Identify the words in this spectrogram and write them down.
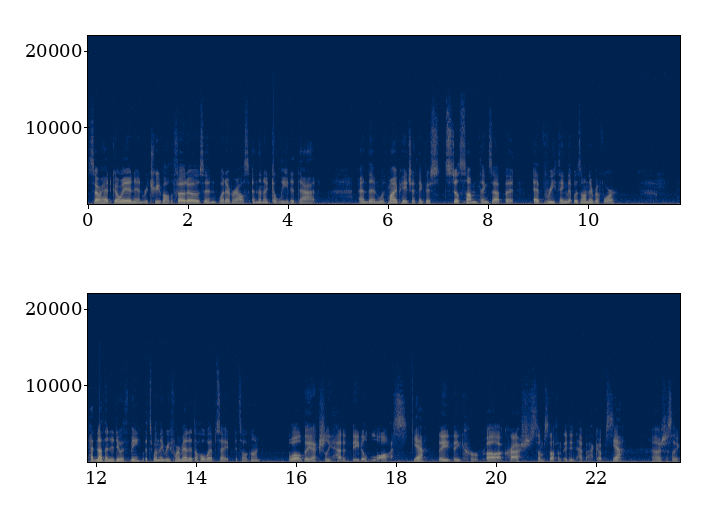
So I had to go in and retrieve all the photos and whatever else, and then I deleted that. And then with my page, I think there's still some things up, but everything that was on there before had nothing to do with me. It's when they reformatted the whole website. It's all gone. Well, they actually had a data loss. Yeah, They they cr- uh, crashed some stuff and they didn't have backups. yeah, And I was just like,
